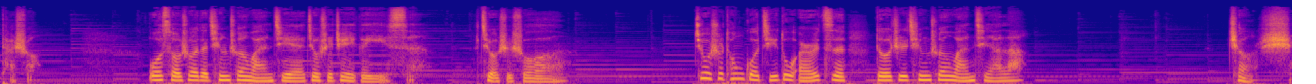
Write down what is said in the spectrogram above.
他说：“我所说的青春完结就是这个意思，就是说，就是通过嫉妒儿子得知青春完结了。正是。”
